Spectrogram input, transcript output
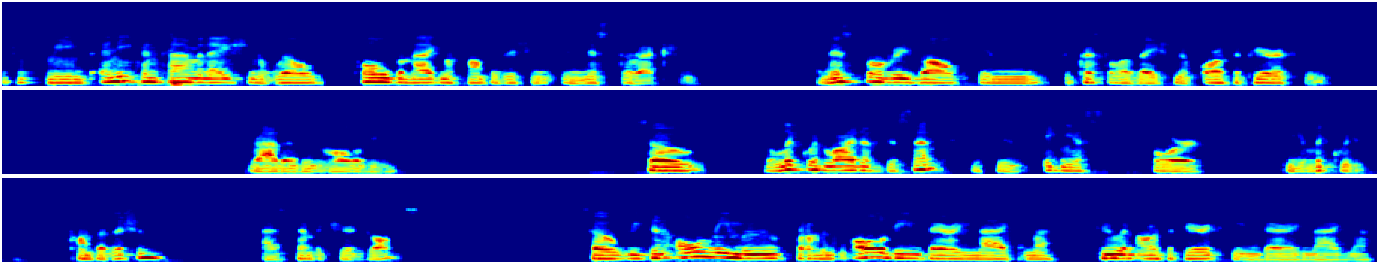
which means any contamination will pull the magma composition in this direction. And this will result in the crystallization of orthopyroxene rather than olivine. So the liquid line of descent, which is igneous for the liquid composition as temperature drops, so we can only move from an olivine bearing magma to an orthopyroxene bearing magma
